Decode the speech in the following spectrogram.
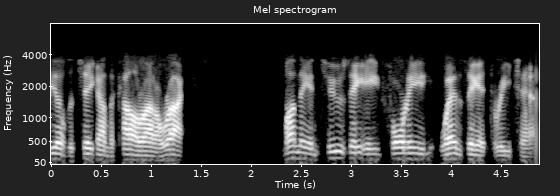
Field to take on the Colorado Rockies. Monday and Tuesday, 8:40. Wednesday at 3:10.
